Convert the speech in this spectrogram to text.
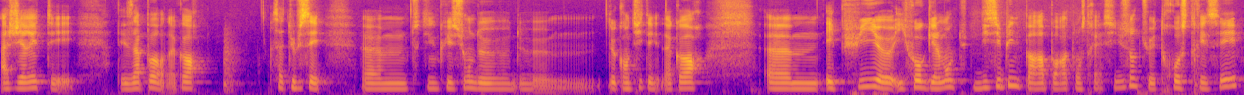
à gérer tes, tes apports, d'accord ça, tu le sais. Euh, c'est une question de, quantité, d'accord euh, Et puis, euh, il faut également que tu te disciplines par rapport à ton stress. Si tu sens que tu es trop stressé,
